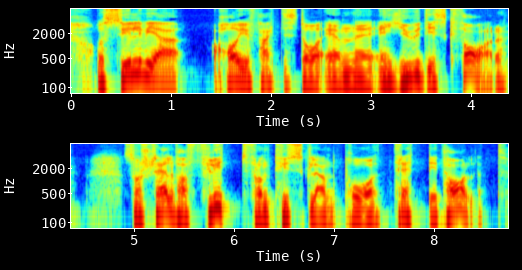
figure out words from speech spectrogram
Och Sylvia har ju faktiskt då en, eh, en judisk far som själv har flytt från Tyskland på 30-talet.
